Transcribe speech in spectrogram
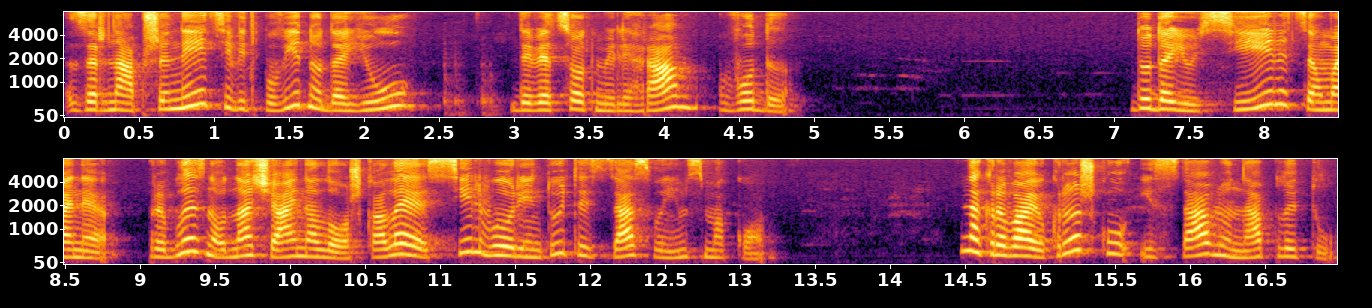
зерна пшениці, відповідно, даю 900 мг води. Додаю сіль, це у мене приблизно одна чайна ложка, але сіль ви орієнтуйтесь за своїм смаком. Накриваю кришку і ставлю на плиту.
